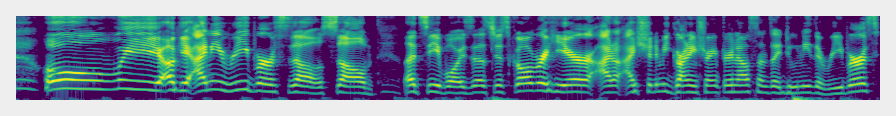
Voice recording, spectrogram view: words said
holy. Okay, I need rebirths though. So let's see, boys. Let's just go over here. I don't. I shouldn't be grinding strength right now since I do need the rebirths.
